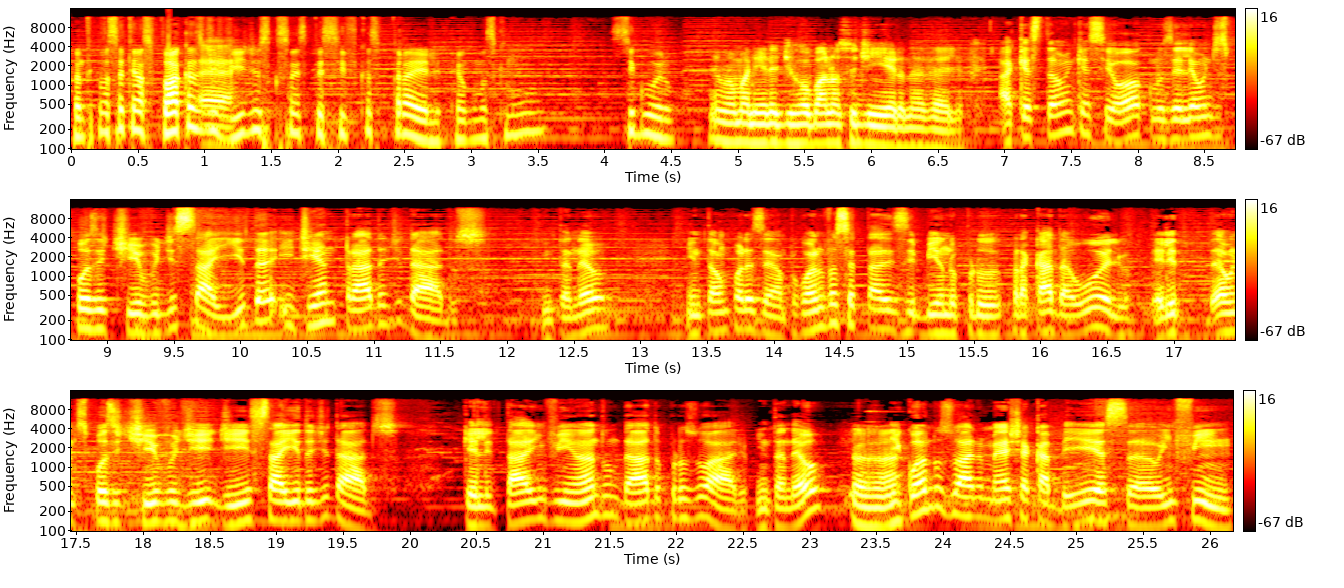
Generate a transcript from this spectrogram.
Tanto que você tem as placas É. de vídeos que são específicas pra ele. Tem algumas que não seguram. É uma maneira de roubar nosso dinheiro, né, velho? A questão é que esse óculos ele é um dispositivo de saída e de entrada de dados, entendeu? Então, por exemplo, quando você está exibindo para cada olho, ele é um dispositivo de, de saída de dados, que ele está enviando um dado para o usuário, entendeu? Aham. E quando o usuário mexe a cabeça, enfim,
